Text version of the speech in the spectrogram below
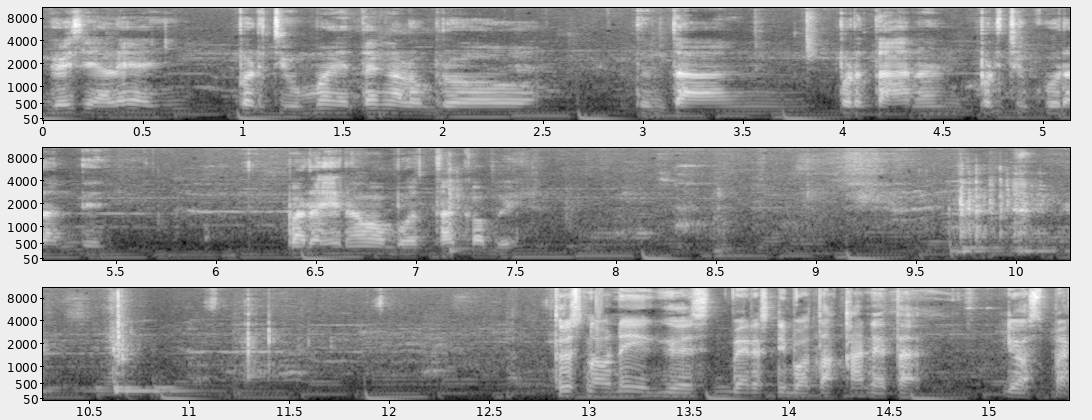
Geus ele anjing. Percuma eta ngalobrol tentang pertahanan percukuran teh. Pada akhirnya mah botak kabeh terus deh geus beres dibotakan eta di ospek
